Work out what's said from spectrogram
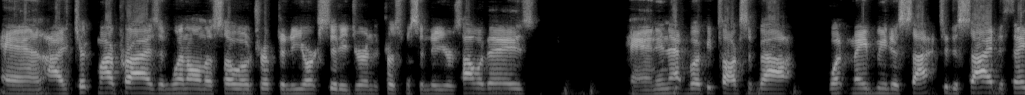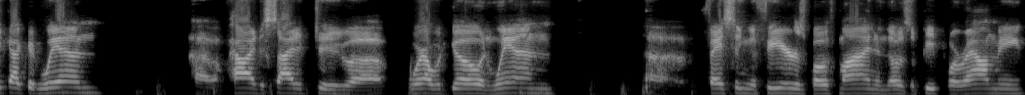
And I took my prize and went on a solo trip to New York City during the Christmas and New Year's holidays. And in that book, it talks about what made me decide to decide to think I could win, uh, how I decided to uh, where I would go and when, uh, facing the fears, both mine and those of people around me,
